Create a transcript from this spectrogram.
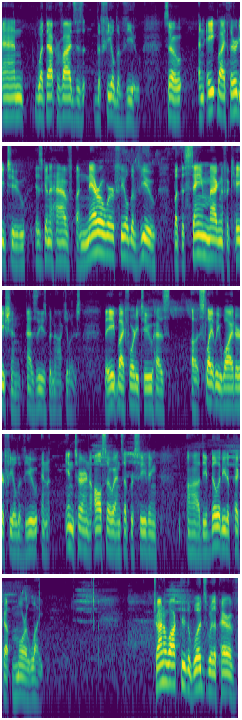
and what that provides is the field of view. So an 8 by 32 is going to have a narrower field of view but the same magnification as these binoculars. The 8 by 42 has a slightly wider field of view and in turn also ends up receiving uh, the ability to pick up more light. Trying to walk through the woods with a pair of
